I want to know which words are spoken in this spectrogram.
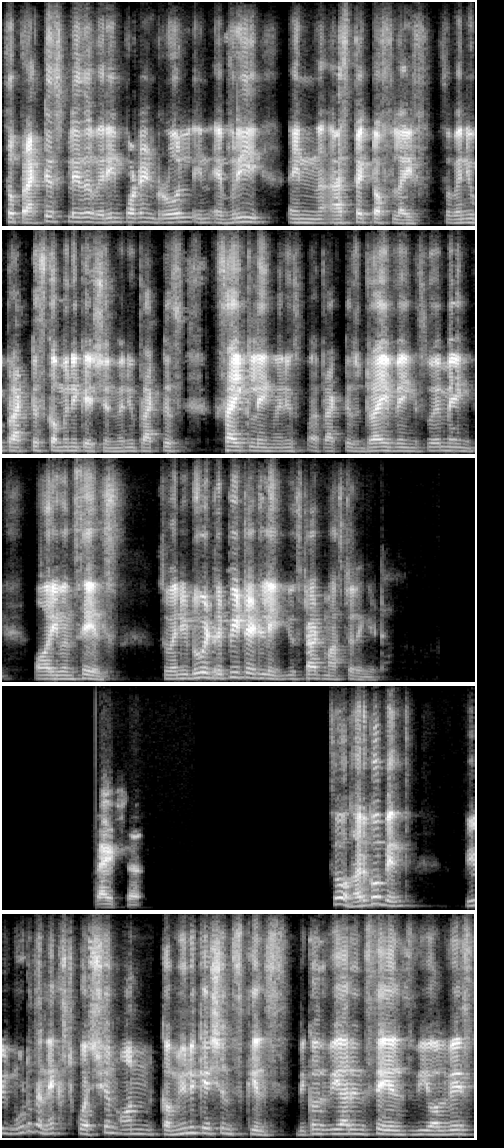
So practice plays a very important role in every in aspect of life. So when you practice communication, when you practice cycling, when you practice driving, swimming, or even sales. So when you do it repeatedly, you start mastering it. Right, sir. So Hargobind, we'll move to the next question on communication skills because we are in sales. We always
